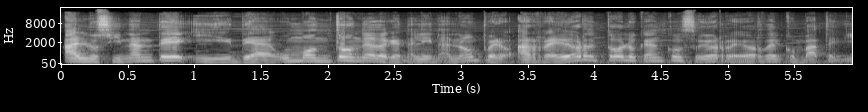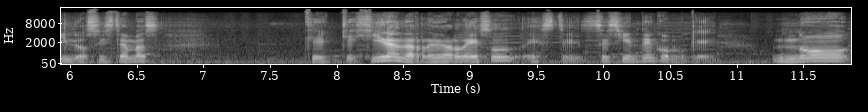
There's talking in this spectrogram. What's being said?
alucinante y de un montón de adrenalina, ¿no? Pero alrededor de todo lo que han construido alrededor del combate y los sistemas que, giran alrededor de eso este, se sienten como que no,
